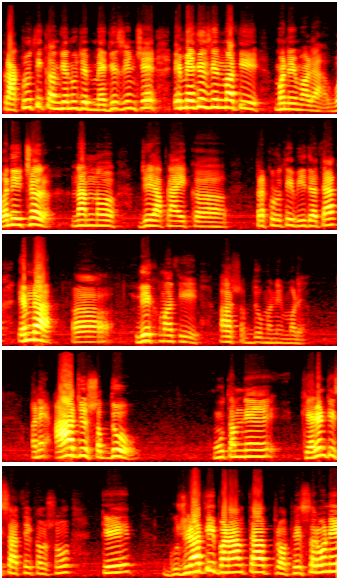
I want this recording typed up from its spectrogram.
પ્રાકૃતિક અંગેનું જે મેગેઝિન છે એ મેગેઝિનમાંથી મને મળ્યા. વનેચર નામનો જે આપણા એક પ્રકૃતિવિદ હતા, એમના લેખમાંથી આ શબ્દો મને મળ્યા. અને આ જે શબ્દો હું તમને ગેરંટી સાથે કહું છું કે ગુજરાતી ભણાવતા પ્રોફેસરોને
